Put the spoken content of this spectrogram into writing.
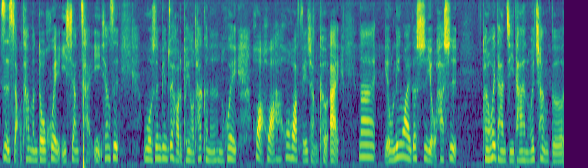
至少他们都会一项才艺。像是我身边最好的朋友，他可能很会画画，他画画非常可爱。那有另外一个室友，他是很会弹吉他，很会唱歌。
